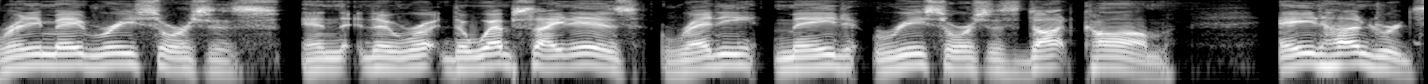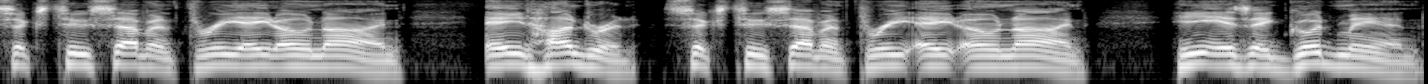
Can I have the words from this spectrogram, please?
Ready Made Resources. And the, the website is readymaderesources.com. 800 627 3809. 800 627 3809. He is a good man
